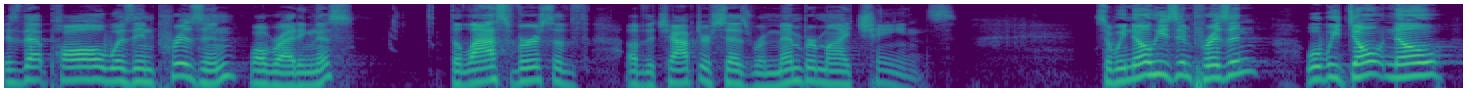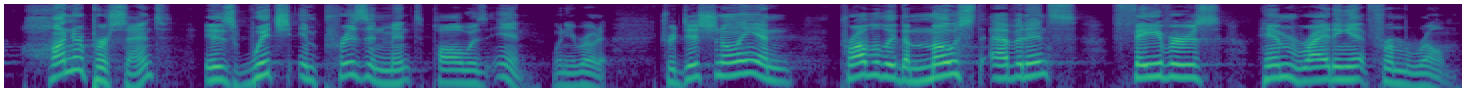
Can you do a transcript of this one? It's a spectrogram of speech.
is that Paul was in prison while writing this. The last verse of, of the chapter says, Remember my chains. So we know he's in prison. What we don't know 100% is which imprisonment Paul was in when he wrote it. Traditionally, and probably the most evidence favors him writing it from Rome.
